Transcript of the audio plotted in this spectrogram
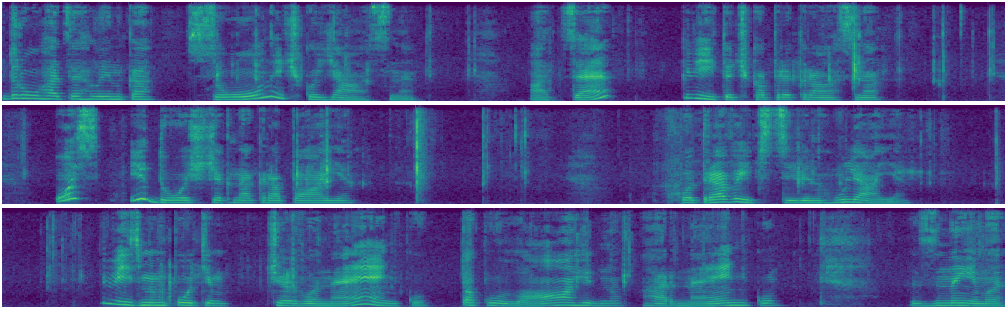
Друга цеглинка сонечко ясне. А це квіточка прекрасна. Ось і дощик накрапає. По травичці він гуляє. Візьмемо потім червоненьку, таку лагідну, гарненьку. З ними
